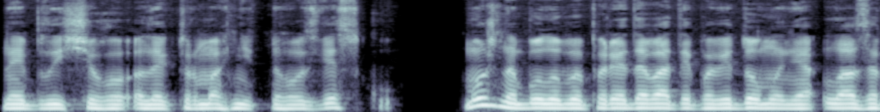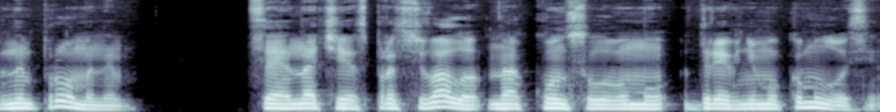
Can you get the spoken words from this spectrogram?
найближчого електромагнітного зв'язку. Можна було би передавати повідомлення лазерним променем. Це наче спрацювало на консуловому древньому комлозі.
